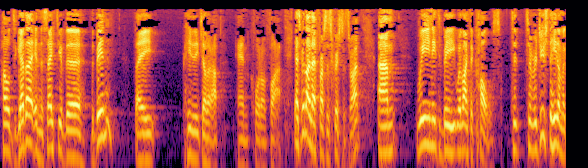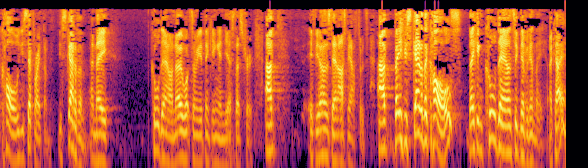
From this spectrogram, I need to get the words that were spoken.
huddled together in the safety of the, the bin, they heated each other up and caught on fire. Now, it's a bit like that for us as Christians, right? Um, we need to be, we're like the coals. To, to reduce the heat on the coal, you separate them. You scatter them, and they Cool down. I know what some of you are thinking, and yes, that's true. Um, if you don't understand, ask me afterwards. Uh, but if you scatter the coals, they can cool down significantly. Okay,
